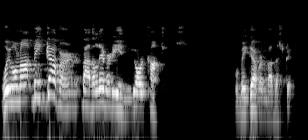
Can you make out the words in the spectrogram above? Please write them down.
we will not be governed by the liberty in your conscience. We'll be governed by the scriptures.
